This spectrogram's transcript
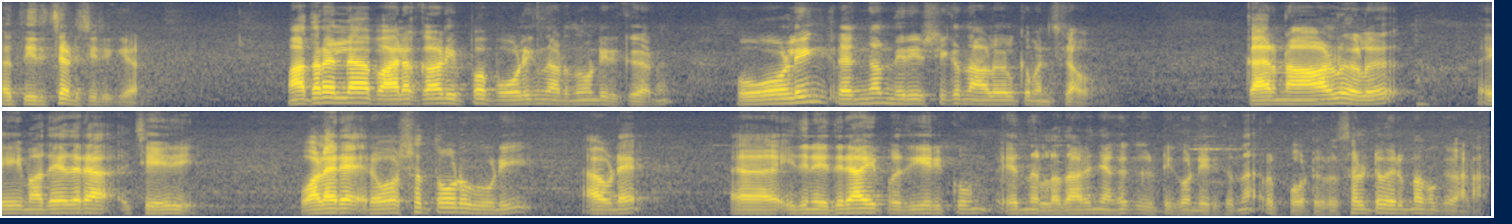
അത് തിരിച്ചടിച്ചിരിക്കുകയാണ്. മാത്രമല്ല പാലക്കാട് ഇപ്പോൾ പോളിംഗ് നടന്നുകൊണ്ടിരിക്കുകയാണ്. പോളിംഗ് രംഗം നിരീക്ഷിക്കുന്ന ആളുകൾക്ക് മനസ്സിലാവും. കാരണം ആളുകൾ ഈ മതേതര ചേരി വളരെ രോഷത്തോടുകൂടി അവിടെ ഇതിനെതിരായി പ്രതികരിക്കും എന്നുള്ളതാണ് ഞങ്ങൾക്ക് കിട്ടിക്കൊണ്ടിരിക്കുന്ന റിപ്പോർട്ട്. റിസൾട്ട് വരുമ്പോൾ നമുക്ക് കാണാം.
